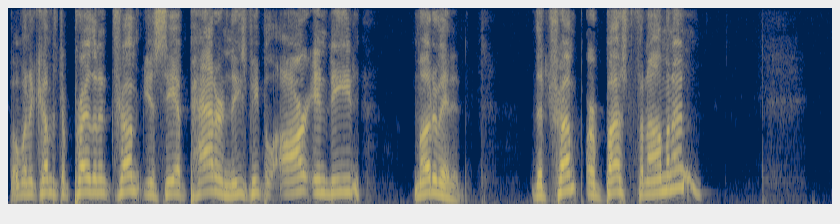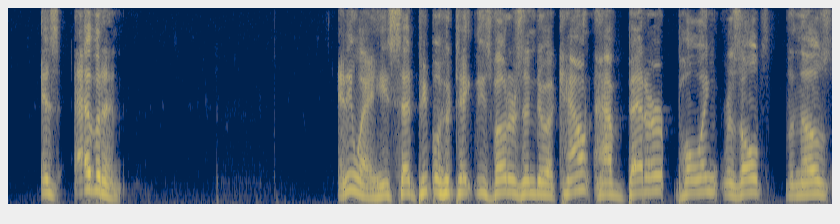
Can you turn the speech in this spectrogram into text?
But when it comes to President Trump, you see a pattern. These people are indeed motivated. The Trump or bust phenomenon is evident. Anyway, he said people who take these voters into account have better polling results than those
